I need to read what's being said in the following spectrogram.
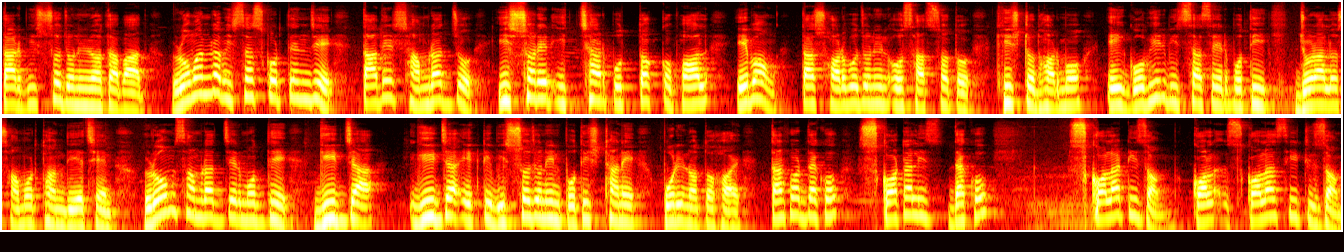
তার বিশ্বজনীনতাবাদ রোমানরা বিশ্বাস করতেন যে তাদের সাম্রাজ্য ঈশ্বরের ইচ্ছার প্রত্যক্ষ ফল এবং তা সর্বজনীন ও শাশ্বত। খ্রিস্ট ধর্ম এই গভীর বিশ্বাসের প্রতি জোরালো সমর্থন দিয়েছেন। রোম সাম্রাজ্যের মধ্যে গির্জা গির্জা একটি বিশ্বজনীন প্রতিষ্ঠানে পরিণত হয়। তারপর দেখো স্কটালিস দেখো, স্কলাটিজম স্কলাসিটিজম।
